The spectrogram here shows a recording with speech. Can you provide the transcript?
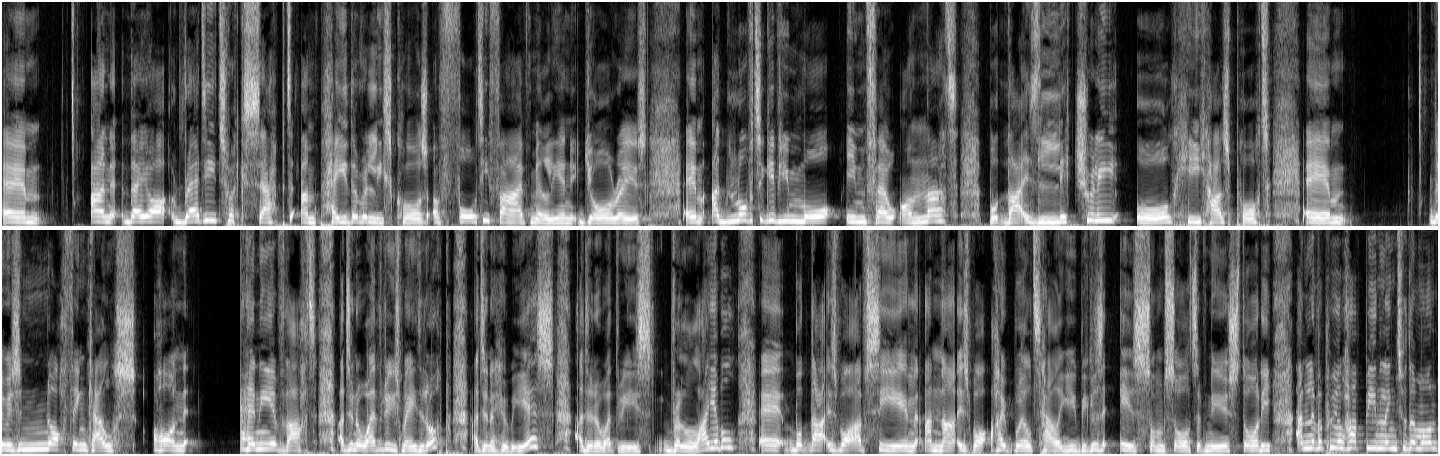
Um, and they are ready to accept and pay the release clause of 45 million euros. Um, I'd love to give you more info on that, but that is literally all he has put. Um, there is nothing else on any of that. I don't know whether he's made it up. I don't know who he is. I don't know whether he's reliable. Uh, but that is what I've seen, and that is what I will tell you because it is some sort of news story. And Liverpool have been linked with them on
